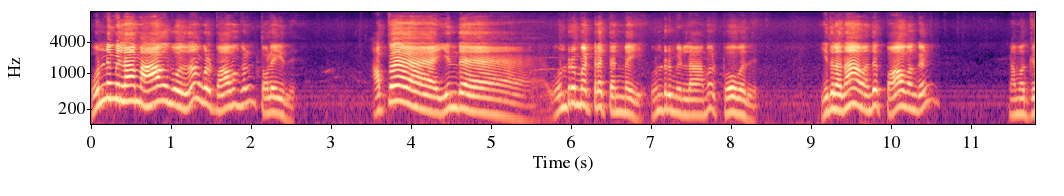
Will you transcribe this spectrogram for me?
ஒன்றுமில்லாமல் ஆகும்போது தான் உங்கள் பாவங்கள் தொலையுது. அப்போ இந்த ஒன்றுமற்ற தன்மை ஒன்றுமில்லாமல் போவது. இதில் தான் வந்து பாவங்கள் நமக்கு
